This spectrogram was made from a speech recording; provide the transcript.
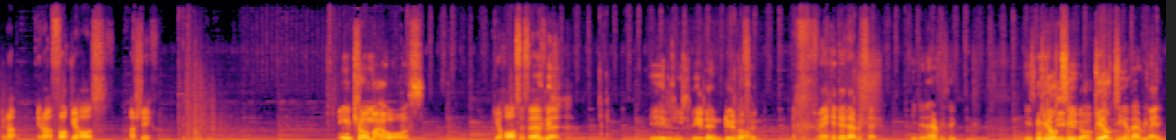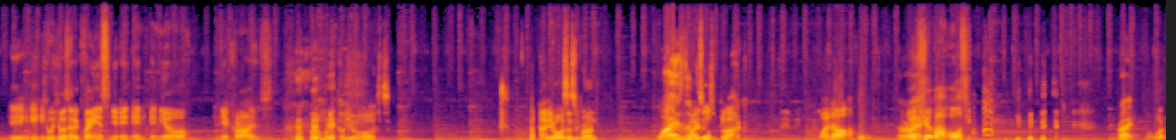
You're not. You're not. Fuck your horse. Actually, Don't kill my horse. your horse is there. Really? He didn't, he didn't do oh. nothing. Mate, he did everything. He did everything. He's What he guilty. Guilty of Mate, everything. he, he, he was an acquaintance in your in, in, in your in your crimes. I'm gonna kill your horse. your horse has run. Why is Why the? is yours black? Why not? All Why you right, shit about horse? Right. What,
